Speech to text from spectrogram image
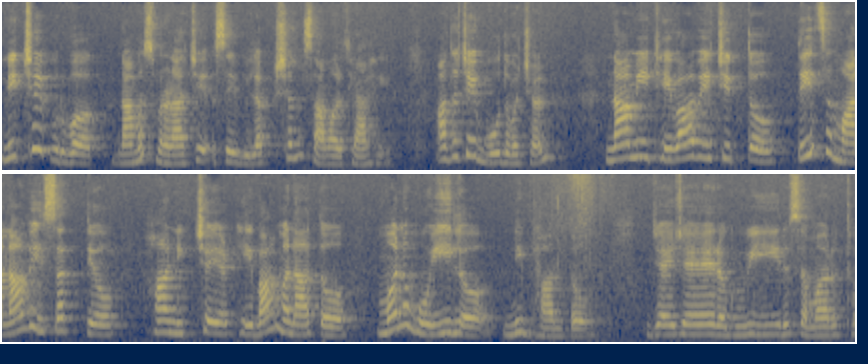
निश्चयपूर्वक नामस्मरणाचे असे विलक्षण सामर्थ्य आहे. आजचे बोधवचन नामी ठेवावे चित्त तेच मानावे सत्य हा निश्चय ठेवा मनात मन होईल निभ्रांत. जय जय रघुवीर समर्थ.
